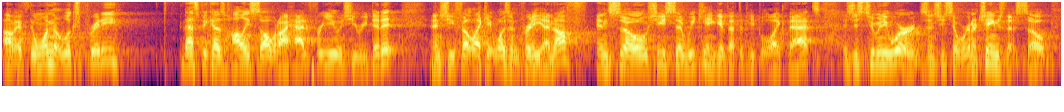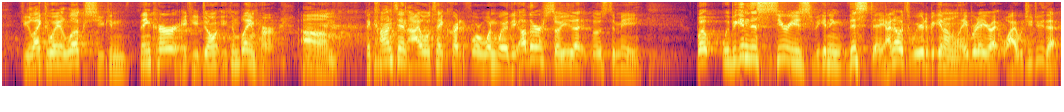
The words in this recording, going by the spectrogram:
Um, if the one that looks pretty, that's because Holly saw what I had for you and she redid it. And she felt like it wasn't pretty enough. And so she said, We can't give that to people like that. It's just too many words. And she said, We're going to change this. So, if you like the way it looks, you can thank her. If you don't, you can blame her. Um, the content I will take credit for one way or the other, so that goes to me. But we begin this series beginning this day. I know it's weird to begin on Labor Day, right? Why would you do that?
